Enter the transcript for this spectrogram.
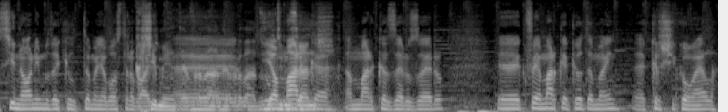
sinónimo daquilo que também é o vosso trabalho. Crescimento, é verdade, é verdade. e a marca, anos. a marca 00 eh, que foi a marca que eu também cresci com ela,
